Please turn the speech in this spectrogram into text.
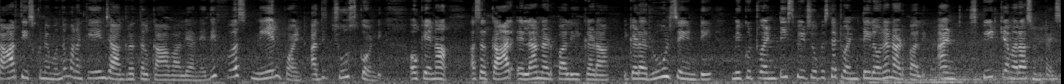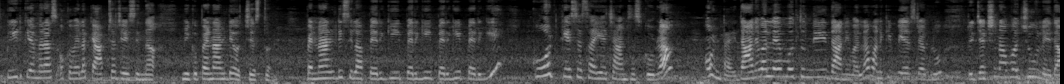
కార్ తీసుకునే ముందు మనకి ఏం జాగ్రత్తలు కావాలి అనేది ఫస్ట్ మెయిన్ పాయింట్ అది చూసుకోండి. ఓకేనా అసలు కార్ ఎలా నడపాలి ఇక్కడ? ఇక్కడ రూల్స్ ఏంటి? మీకు ట్వంటీ స్పీడ్ చూపిస్తే ట్వంటీలోనే నడపాలి. అండ్ స్పీడ్ కెమెరాస్ ఉంటాయి. స్పీడ్ కెమెరాస్ ఒకవేళ క్యాప్చర్ చేసిందా మీకు పెనాల్టీ వచ్చేస్తుంది. పెనాల్టీస్ ఇలా పెరిగి పెరిగి పెరిగి పెరిగి కోర్ట్ కేసెస్ అయ్యే ఛాన్సెస్ కూడా ఉంటాయి. దానివల్ల ఏమవుతుంది? దానివల్ల మనకి పిఎస్డబ్ల్యూ రిజెక్షన్ అవ్వచ్చు లేదా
